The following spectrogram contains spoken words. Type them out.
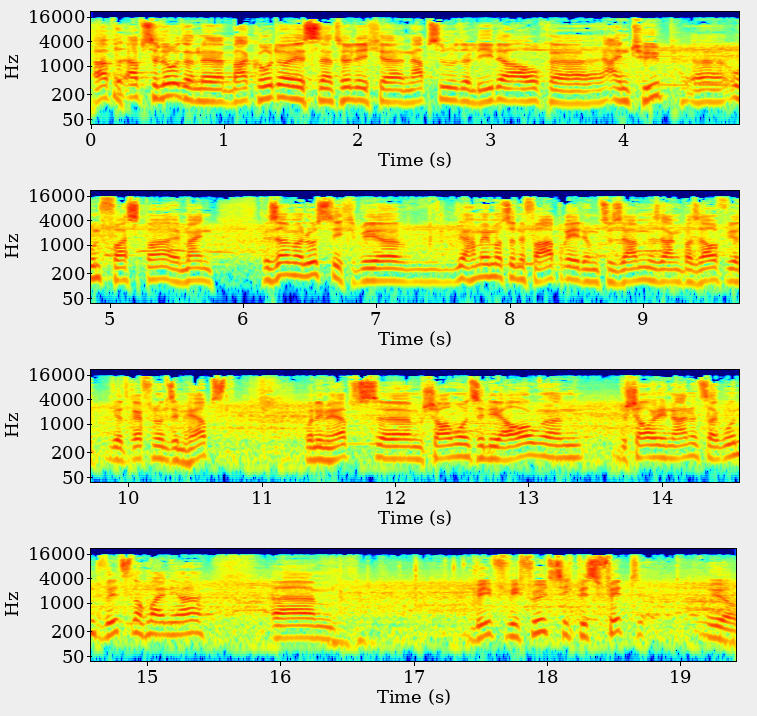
Absolut. Und äh, Marc Otto ist natürlich äh, ein absoluter Leader, auch äh, ein Typ, äh, unfassbar. Ich meine, das ist auch immer lustig. Wir, wir haben immer so eine Verabredung zusammen, sagen, pass auf, wir, wir treffen uns im Herbst. Und im Herbst ähm, schauen wir uns in die Augen und schaue ich an und sage, und willst noch mal ein Jahr? Ähm, wie, wie fühlst du dich bis fit? Ja,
